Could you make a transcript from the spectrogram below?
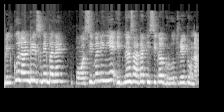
बिल्कुल अनरीजनेबल है। पॉसिबल ही नहीं है इतना ज़्यादा किसी का ग्रोथ रेट होना।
